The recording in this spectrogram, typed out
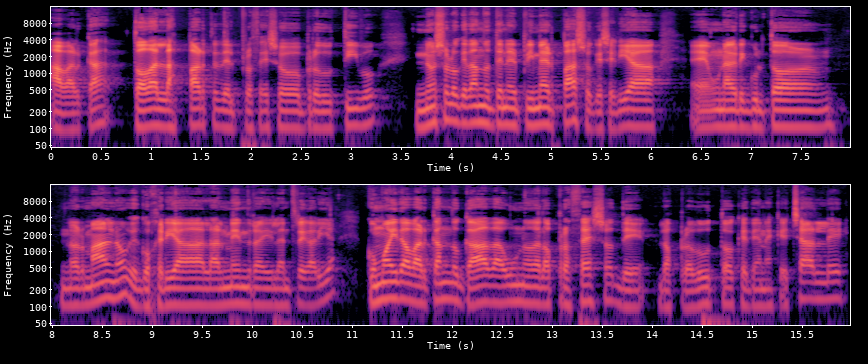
abarcar todas las partes del proceso productivo, no solo quedándote en el primer paso, que sería eh, un agricultor normal, ¿no? que cogería la almendra y la entregaría, cómo ha ido abarcando cada uno de los procesos de los productos que tienes que echarle,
